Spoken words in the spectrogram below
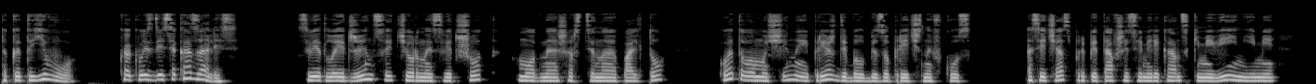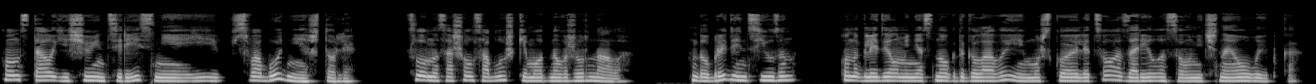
Так это его. Как вы здесь оказались? Светлые джинсы, черный свитшот, модное шерстяное пальто. У этого мужчины и прежде был безупречный вкус. А сейчас, пропитавшись американскими веяниями, он стал еще интереснее и свободнее, что ли словно сошел с обложки модного журнала. «Добрый день, Сьюзен». Он оглядел меня с ног до головы, и мужское лицо озарила солнечная улыбка.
